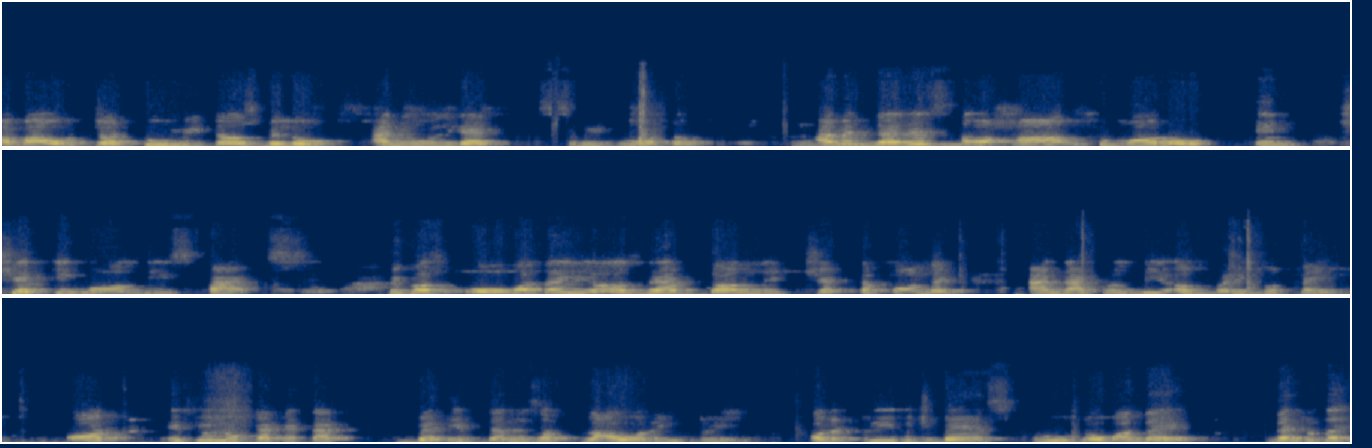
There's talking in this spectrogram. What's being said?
about uh, two meters below, and you will get sweet water. I mean, there is no harm tomorrow in checking all these facts because over the years they have done it, checked upon it, and that will be a very good thing. Or if you look at it, that if there is a flowering tree or a tree which bears fruit over there, then to the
